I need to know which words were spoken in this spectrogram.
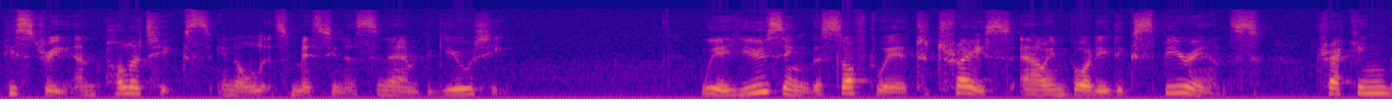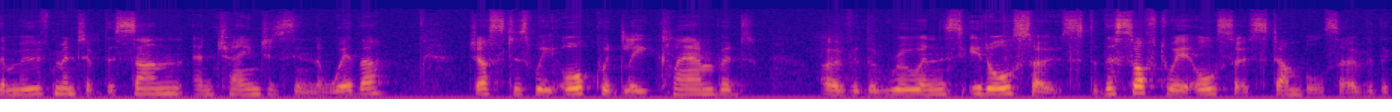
history, and politics in all its messiness and ambiguity. We are using the software to trace our embodied experience, tracking the movement of the sun and changes in the weather. Just as we awkwardly clambered over the ruins, it also the software also stumbles over the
